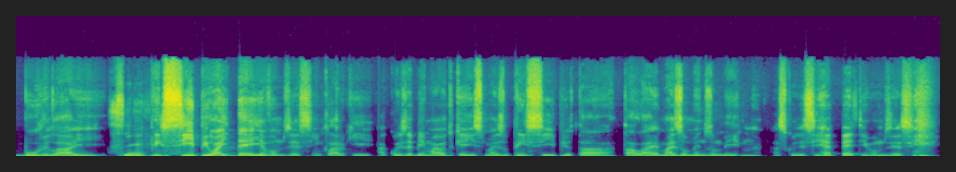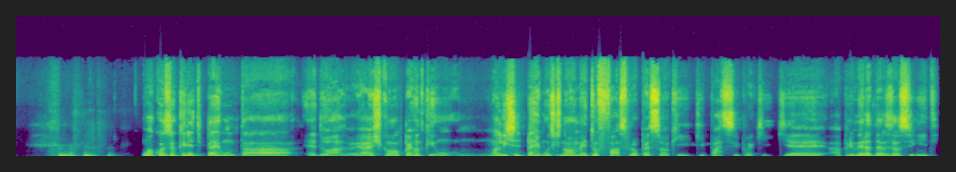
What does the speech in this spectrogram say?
burro lá e Sim. o princípio, a ideia, vamos dizer assim, claro que a coisa é bem maior do que isso, mas o princípio tá, tá lá, é mais ou menos o mesmo, né? As coisas se repetem, vamos dizer assim. Uma coisa que eu queria te perguntar, Eduardo, eu acho que é uma pergunta que um, uma lista de perguntas que normalmente eu faço para o pessoal que, que participa aqui, que é a primeira delas é o seguinte:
